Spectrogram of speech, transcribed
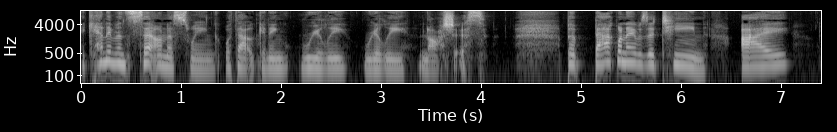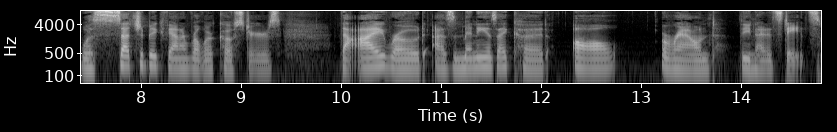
I can't even sit on a swing without getting really, really nauseous. But back when I was a teen, I was such a big fan of roller coasters that I rode as many as I could all around the United States.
